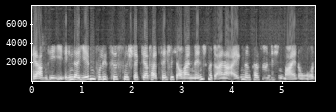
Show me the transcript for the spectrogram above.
Ja, hinter jedem Polizisten steckt ja tatsächlich auch ein Mensch mit einer eigenen persönlichen Meinung. Und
